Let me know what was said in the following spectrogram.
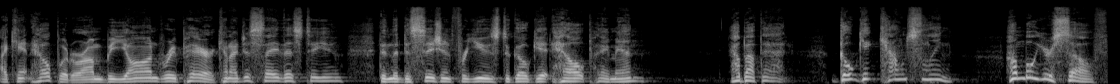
I can't help it, or I'm beyond repair. Can I just say this to you? Then the decision for you is to go get help. Amen? How about that? Go get counseling. Humble yourself.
